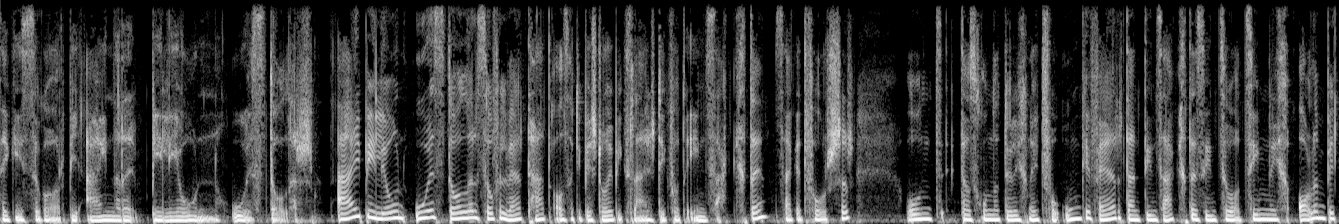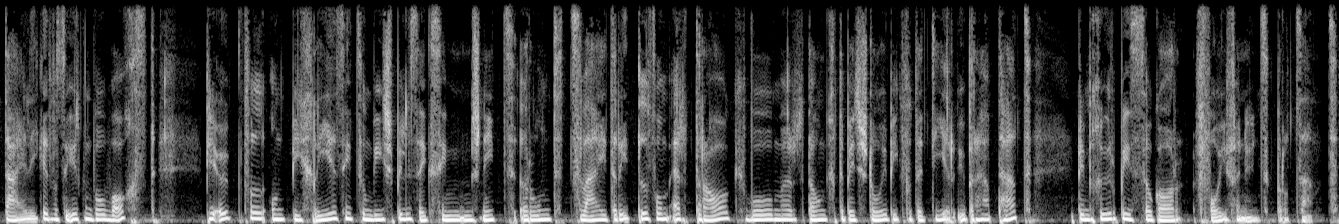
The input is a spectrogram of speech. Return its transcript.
sei es sogar bei einer Billion US-Dollar. Eine Billion US-Dollar, so viel Wert hat also die Bestäubungsleistung der Insekten, sagen die Forscher. Und das kommt natürlich nicht von ungefähr, denn die Insekten sind so an ziemlich allem beteiligt, was irgendwo wächst. Bei Äpfeln und bei Krise zum Beispiel sind es im Schnitt rund zwei Drittel vom Ertrag, wo man dank der Bestäubung der Tiere überhaupt hat. Beim Kürbis sogar 95 Prozent.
